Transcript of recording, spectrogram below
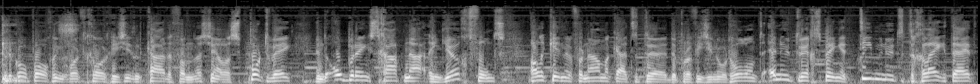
De koppoging wordt georganiseerd in het kader van de Nationale Sportweek. En de opbrengst gaat naar een jeugdfonds. Alle kinderen voornamelijk uit het, eh, de provincie Noord-Holland en Utrecht springen 10 minuten tegelijkertijd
